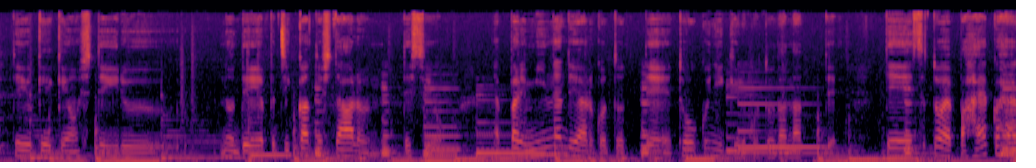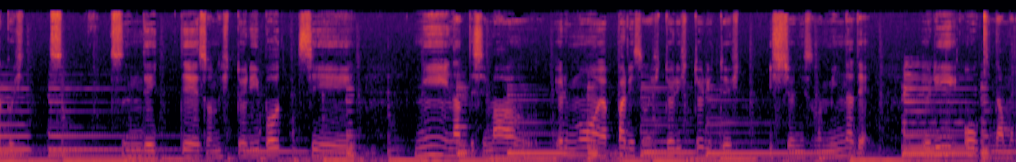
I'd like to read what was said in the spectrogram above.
っていう経験をしているのでやっぱ実感としてあるんですよ。やっぱりみんなでやることって遠くに生きることだなって。で外はやっぱ早く早く進んでいってその一人ぼっちになってしまうよりもやっぱりその一人一人と一緒にそのみんなでより大きな目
